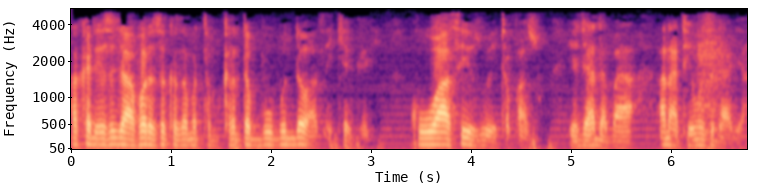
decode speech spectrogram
Haka da su Jafar suka zama tamkar dabbobin dawa tsakiyar gari. Kowa sai ya zo ya taba su ya ja da baya ana ta musu dariya.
